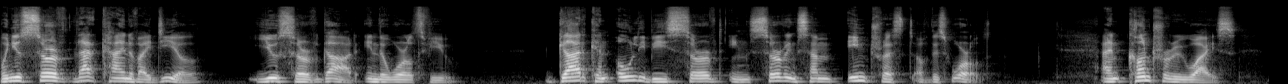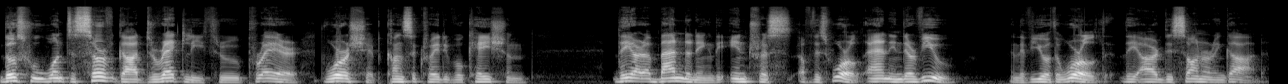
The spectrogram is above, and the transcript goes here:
When you serve that kind of ideal, you serve God in the world's view. God can only be served in serving some interest of this world. And contrariwise, those who want to serve God directly through prayer, worship, consecrated vocation, they are abandoning the interests of this world, and in their view, in the view of the world, they are dishonoring God.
